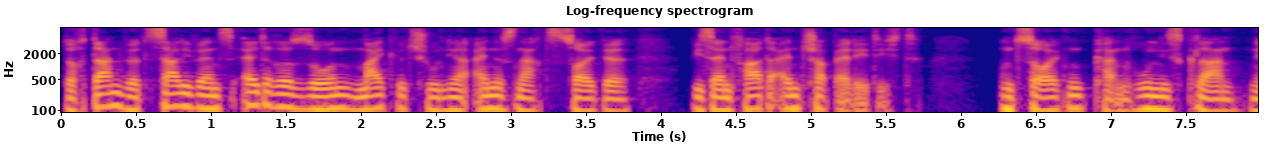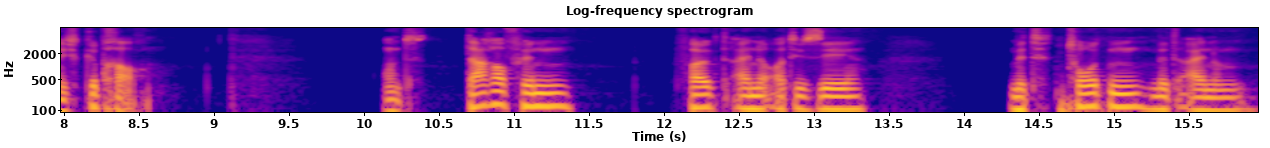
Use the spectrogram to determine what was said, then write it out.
Doch dann wird Sullivans älterer Sohn Michael Jr. eines Nachts Zeuge, wie sein Vater einen Job erledigt. Und Zeugen kann Rooneys Clan nicht gebrauchen. Und daraufhin folgt eine Odyssee mit Toten, mit einem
